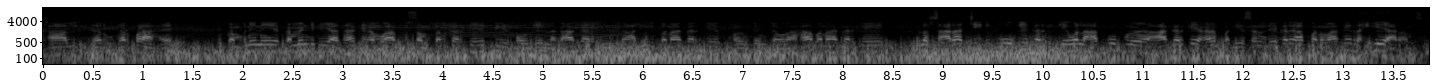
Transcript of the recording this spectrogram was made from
खाल, इधर, उधर पड़ा है तो कंपनी ने ये कमेंट किया था कि हम आपको समतल करके पेड़ पौधे लगा कर नाली बना करके फाउंटेन चौराहा बना करके मतलब सारा चीज़ ओके करके, केवल आपको आकर के यहाँ पोजेशन लेकर आप बनवा के रहिए आराम से।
